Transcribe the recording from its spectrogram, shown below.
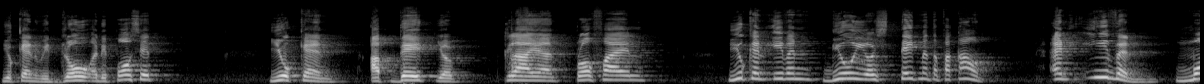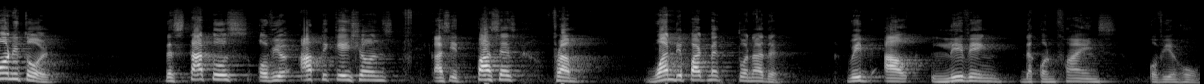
you can withdraw a deposit. You can update your client profile. You can even view your statement of account and even monitor the status of your applications as it passes from one department to another without leaving the confines of your home.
